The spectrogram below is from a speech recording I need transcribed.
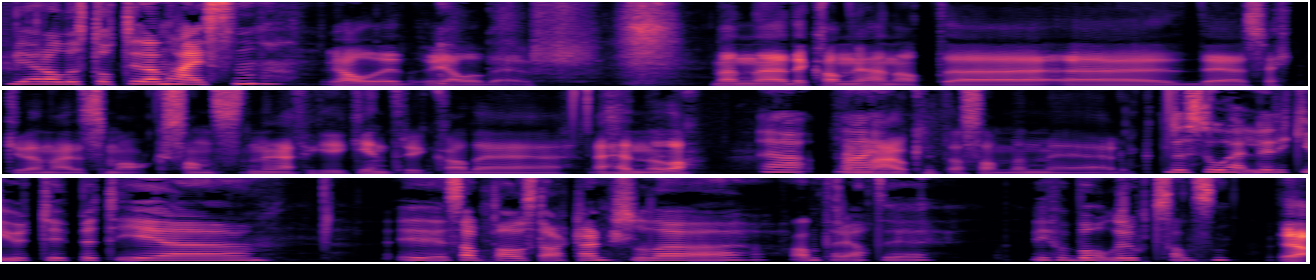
Vi har alle stått i den heisen. Vi alle, vi alle det. Men eh, det kan jo hende at eh, eh, det svekker den der smakssansen. Men jeg fikk ikke inntrykk av det med henne, da. Ja, For den er jo knytta sammen med lukt. Det sto heller ikke utdypet i, uh, i samtalestarteren, så da antar jeg at vi, vi får beholde luktesansen. Ja.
